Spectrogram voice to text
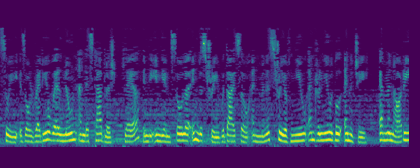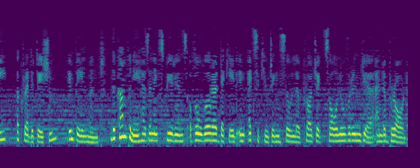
SUI is already a well-known and established player in the Indian solar industry with ISO and Ministry of New and Renewable Energy MNRE, accreditation, empanelment. The company has an experience of over a decade in executing solar projects all over India and abroad.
